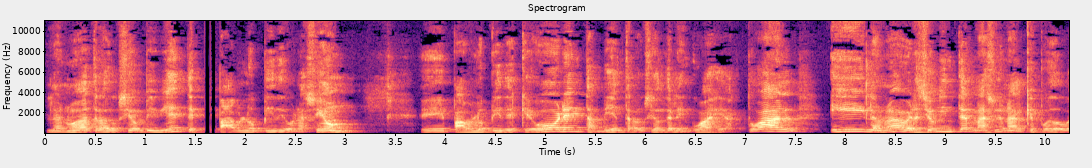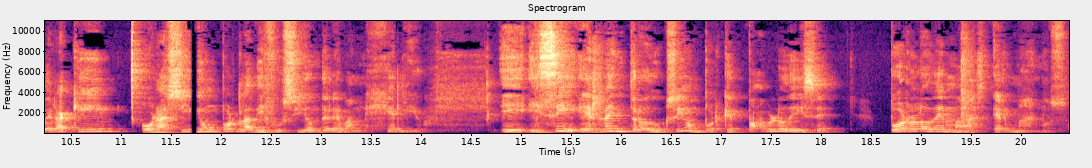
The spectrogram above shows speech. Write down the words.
la nueva traducción viviente, Pablo pide oración. Eh, Pablo pide que oren, también traducción del lenguaje actual. Y la nueva versión internacional que puedo ver aquí, oración por la difusión del Evangelio. Y, y sí, es la introducción, porque Pablo dice, por lo demás, hermanos,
